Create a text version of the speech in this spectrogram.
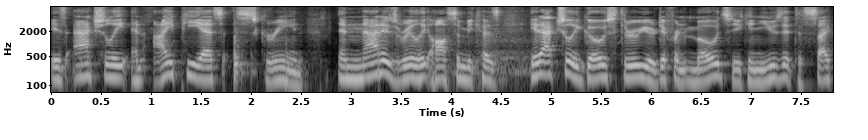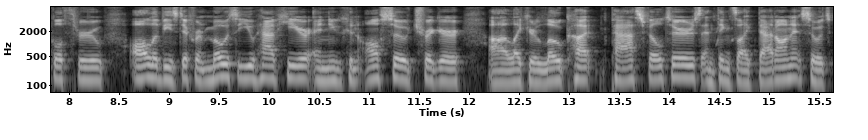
is actually an IPS screen. And that is really awesome because it actually goes through your different modes. So you can use it to cycle through all of these different modes that you have here. And you can also trigger uh, like your low cut pass filters and things like that on it. So it's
